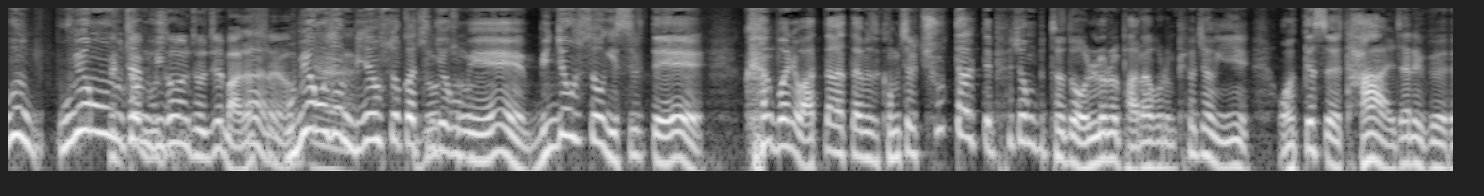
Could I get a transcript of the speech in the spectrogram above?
우병우 그때 전 무서운 민- 존재 맞았어요. 네, 우병우 전 네. 민정수석 같은 무섭죠. 경우에 민정수석 있을 때 그 양반이 왔다 갔다 하면서 검찰 출두할 때 표정부터도 언론을 바라보는 표정이 어땠어요? 다 알잖아요. 그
